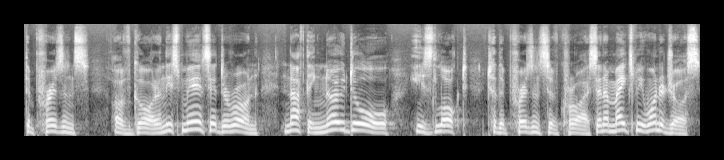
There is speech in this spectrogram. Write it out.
the presence of God. And this man said to Ron, Nothing, no door is locked to the presence of Christ. And it makes me wonder, Joss,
